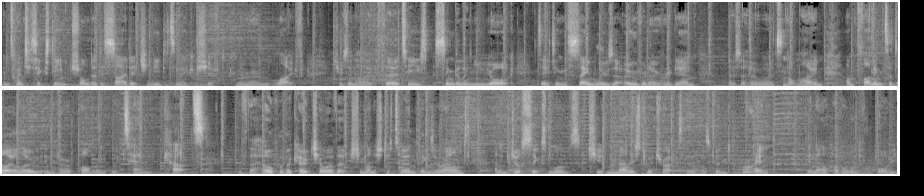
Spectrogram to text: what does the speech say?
In 2016, Shonda decided she needed to make a shift in her own life. She was in her late 30s, single in New York, dating the same loser over and over again. Those are her words, not mine. And planning to die alone in her apartment with 10 cats. With the help of a coach, however, she managed to turn things around, and in just six months, she had managed to attract her husband, Ryan. They now have a wonderful boy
